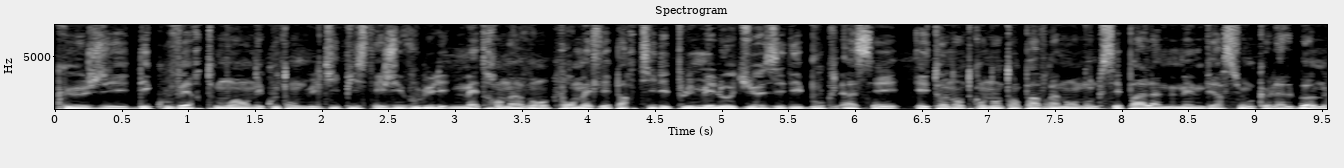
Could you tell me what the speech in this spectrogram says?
que j'ai découvertes moi en écoutant le multipiste et j'ai voulu les mettre en avant pour mettre les parties les plus mélodieuses et des boucles assez étonnantes qu'on n'entend pas vraiment. Donc c'est pas la même version que l'album,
